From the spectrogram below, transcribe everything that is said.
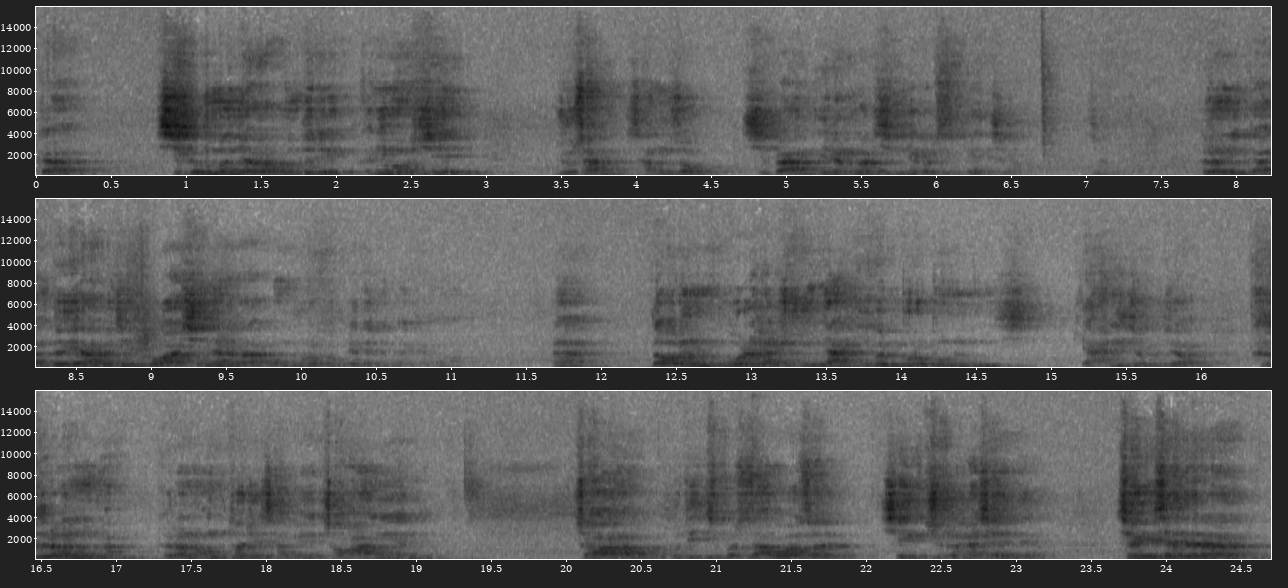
그러니까 지금은 여러분들이 끊임없이 유산, 상속, 집안 이런 걸 신경을 쓰겠죠. 그러니까 너희 아버지 뭐 하시냐라고 물어보게 되는 거예요. 어, 너는 뭘 할 수 있냐 이걸 물어보는 게 아니죠, 그죠? 그런 마- 그런 엉터리 저항해야 돼요. 저항하고 부딪히고 싸워서 쟁취를 하셔야 돼요. 저희 세대는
